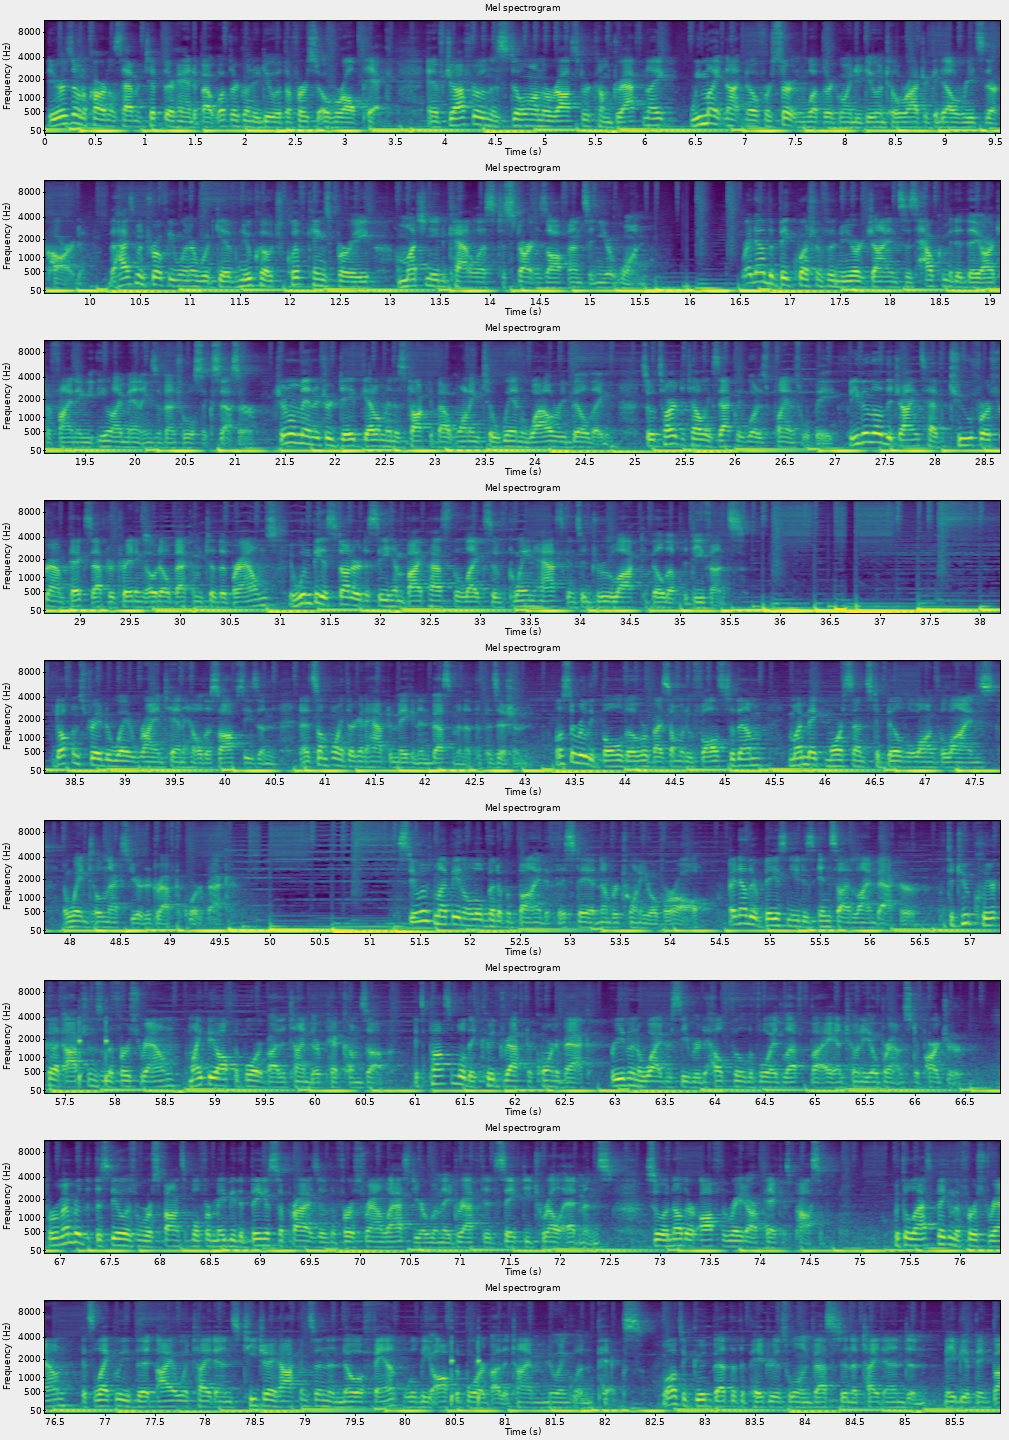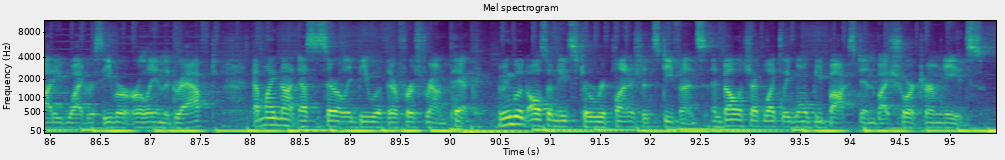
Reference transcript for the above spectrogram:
The Arizona Cardinals haven't tipped their hand about what they're going to do with the first overall pick, and if Josh Rosen is still on the roster come draft night, we might not know for certain what they're going to do until Roger Goodell reads their card. The Heisman Trophy winner would give new coach Cliff Kingsbury a much needed catalyst to start his offense in year one. Right now, the big question for the New York Giants is how committed they are to finding Eli Manning's eventual successor. General Manager Dave Gettleman has talked about wanting to win while rebuilding, so it's hard to tell exactly what his plans will be. But even though the Giants have two first round picks after trading Odell Beckham to the Browns, it wouldn't be a stunner to see him bypass the likes of Dwayne Haskins and Drew Lock to build up the defense. The Dolphins traded away Ryan Tannehill this offseason, and at some point they're going to have to make an investment at the position. Unless they're really bowled over by someone who falls to them, it might make more sense to build along the lines and wait until next year to draft a quarterback. Steelers might be in a little bit of a bind if they stay at number 20 overall. Right now, their base need is inside linebacker, but the two clear cut options in the first round might be off the board by the time their pick comes up. It's possible they could draft a cornerback or even a wide receiver to help fill the void left by Antonio Brown's departure. But remember that the Steelers were responsible for maybe the biggest surprise of the first round last year when they drafted safety Terrell Edmunds, so another off the radar pick is possible. With the last pick in the first round, it's likely that Iowa tight ends TJ Hockenson and Noah Fant will be off the board by the time New England picks. While it's a good bet that the Patriots will invest in a tight end and maybe a big bodied wide receiver early in the draft, that might not necessarily be with their first round pick. New England also needs to replenish its defense, and Belichick likely won't be boxed in by short term needs.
